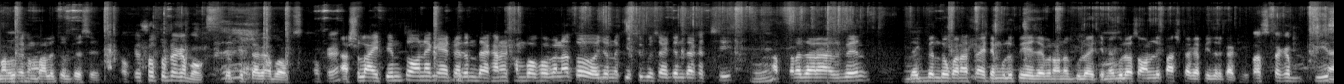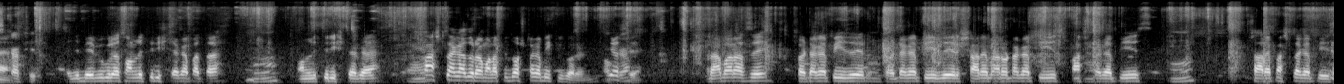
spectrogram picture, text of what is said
মালগুলো এখন ভালো চলতেছে। ওকে সত্তর টাকা বক্স সত্তর টাকা বক্স ওকে আসলে আইটেম তো অনেক আইটেম দেখানো সম্ভব হবে না তো ওই জন্য কিছু কিছু আইটেম দেখাচ্ছি। আপনারা যারা আসবেন দেখবেন দোকান আসলে আইটেমগুলো পেয়ে যাবেন অনেকগুলো আইটেম এগুলো আছে অনলি পাঁচ টাকা পিসের কাঠি। পাঁচ টাকা পিস হ্যাঁ। কাঠি। এই যে বেবি গুলো আছে অনলি তিরিশ টাকা পাতা। অনলি তিরিশ টাকা। পাঁচ টাকা জোড়া আমার আপনি দশ টাকা বিক্রি করেন ঠিক আছে? রাবার আছে ছয় টাকা পিসের ছয় টাকা পিসের সাড়ে বারো টাকা পিস পাঁচ টাকা পিস সাড়ে পাঁচ টাকা পিস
